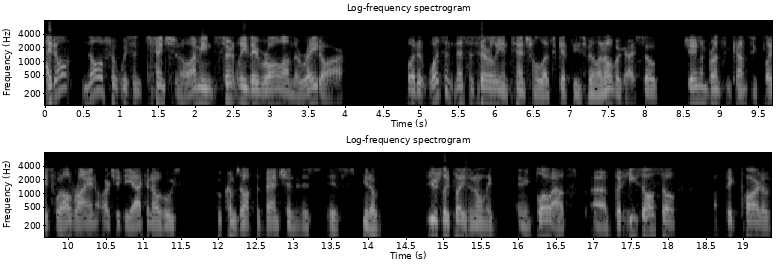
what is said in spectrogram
I don't know if it was intentional. I mean, certainly they were all on the radar, but it wasn't necessarily intentional. Let's get these Villanova guys. So Jalen Brunson comes, he plays well. Ryan Arcidiacono, who's who comes off the bench and is is you know usually plays in only blowouts, uh, but he's also a big part of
